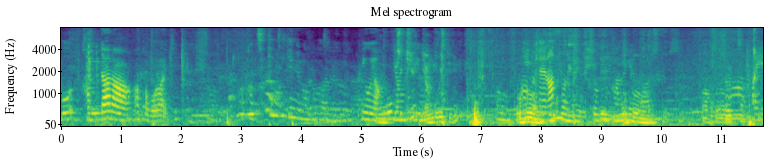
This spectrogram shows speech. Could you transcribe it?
뭐 감자랑 아까 뭐라 했지? 아까 치킨 튀김이라고 하잖아요. 이거 양고기 튀김. 양고기 튀김? 어, 계란? 아 그럼. 바이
